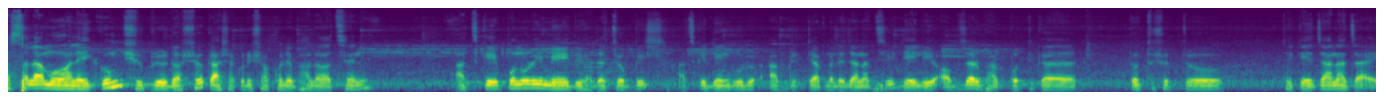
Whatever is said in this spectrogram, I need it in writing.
আসসালামু আলাইকুম, সুপ্রিয় দর্শক, আশা করি সকলে ভালো আছেন। আজকে পনেরোই মে দুই হাজার চব্বিশ, আজকে ডেঙ্গুর আপডেটটি আপনাদের জানাচ্ছি। ডেইলি অবজারভার পত্রিকার তথ্যসূত্র থেকে জানা যায়,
